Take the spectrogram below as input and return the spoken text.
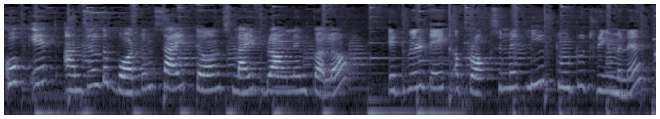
Cook it until the bottom side turns light brown in color. It will take approximately 2 to 3 minutes.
